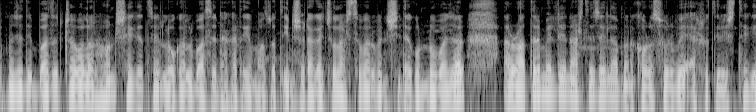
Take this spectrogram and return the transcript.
আপনি যদি বাজেট ট্রাভেলার হন, সেক্ষেত্রে লোকাল বাসে ঢাকা থেকে মাত্র তিনশো টাকায় চলে আসতে পারবেন সীতাকুণ্ড বাজার। আর রাতের মেল ট্রেন আসতে চাইলে আপনার খরচ পড়বে একশো তিরিশ থেকে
